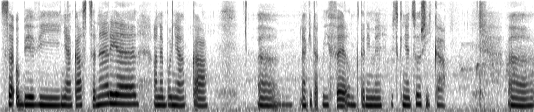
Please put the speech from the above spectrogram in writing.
se objeví nějaká scenérie, anebo nějaká, eh, nějaký takový film, který mi vždycky něco říká. Eh,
